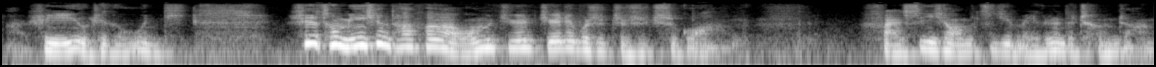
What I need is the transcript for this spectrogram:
啊，所以也有这个问题。所以从明星塌方啊，我们绝绝对不是只是吃瓜，反思一下我们自己每个人的成长，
